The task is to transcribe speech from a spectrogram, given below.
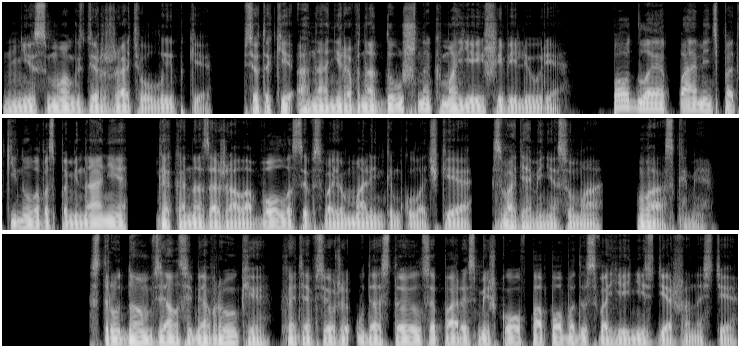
Не смог сдержать улыбки. Все-таки она неравнодушна к моей шевелюре. Подлая память подкинула воспоминания, как она зажала волосы в своем маленьком кулачке, сводя меня с ума ласками. С трудом взял себя в руки, хотя все же удостоился пары смешков по поводу своей несдержанности.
